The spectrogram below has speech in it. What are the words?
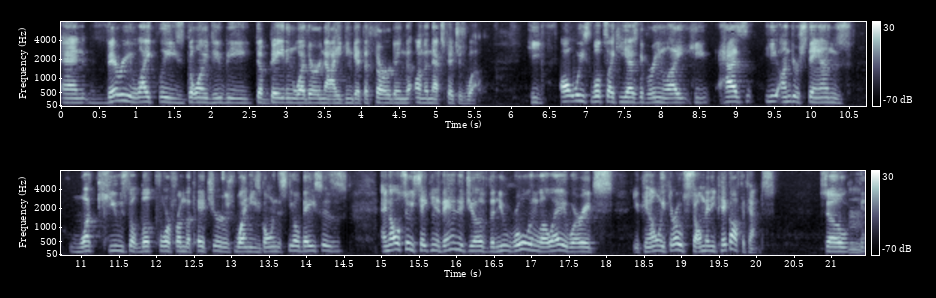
and very likely he's going to be debating whether or not he can get the third in on the next pitch as well. He always looks like he has the green light. He has he understands what cues to look for from the pitchers when he's going to steal bases. And also he's taking advantage of the new rule in low A where it's you can only throw so many pickoff attempts. So mm.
